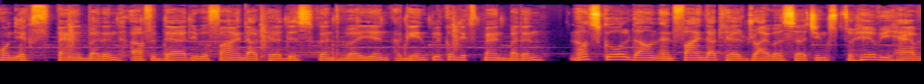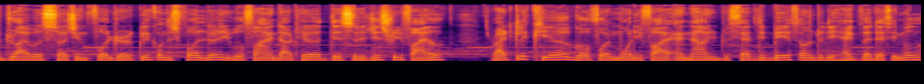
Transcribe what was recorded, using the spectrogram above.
on the expand button. After that you will find out here this current version. Again click on the expand button. Now scroll down and find out here driver searching. So here we have driver searching folder. Click on this folder. You will find out here this registry file. Right click here, go for modify and now you need to set the base onto the hexadecimal.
